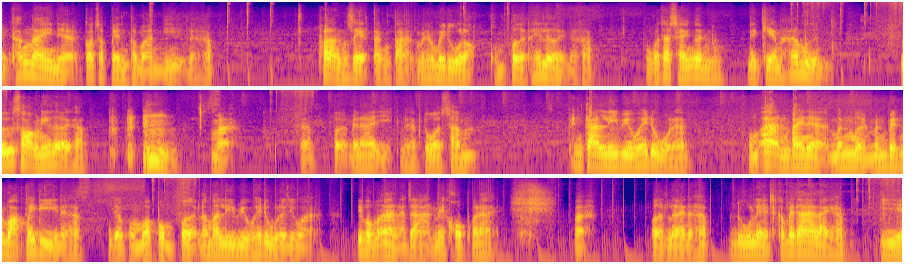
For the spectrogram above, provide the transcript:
ทข้างในเนี่ยก็จะเป็นประมาณนี้นะครับ ฝรั่งเศสต่างๆ ไม่ต้องไปดูหรอก ผมเปิดให้เลยนะครับ ผมก็จะใช้เงินในเกม 50,000ซื้อซองนี้เลยครับ มา นะเปิดไม่ได้อีกนะครับ ตัวซ้ำเป็นการรีวิวให้ดูนะครับ ผมอ่านไปเนี่ย มันเหมือนมันเว้นวรรคไม่ดีนะครับ เดี๋ยวผมว่าผมเปิดแล้วมารีวิวให้ดูเลยดีกว่า ที่ผมอ่านอาจจะอ่านไม่ครบก็ได้ มา เปิดเลยนะครับ ดูเลทก็ไม่ได้อะไรครับ EA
